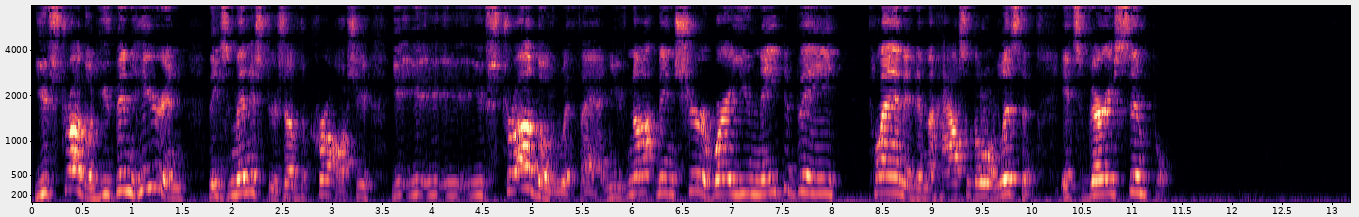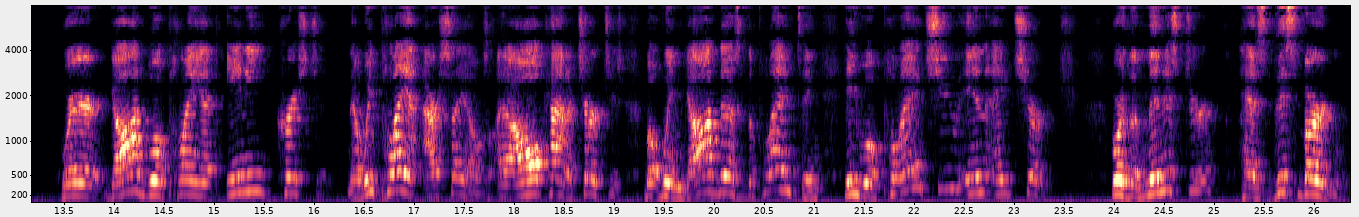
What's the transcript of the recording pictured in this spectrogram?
You've struggled. You've been hearing these ministers of the cross. You, you, you, you've struggled with that, and you've not been sure where you need to be planted in the house of the Lord. Listen, it's very simple. Where God will plant any Christian. Now we plant ourselves at all kind of churches, but when God does the planting, He will plant you in a church where the minister has this burden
